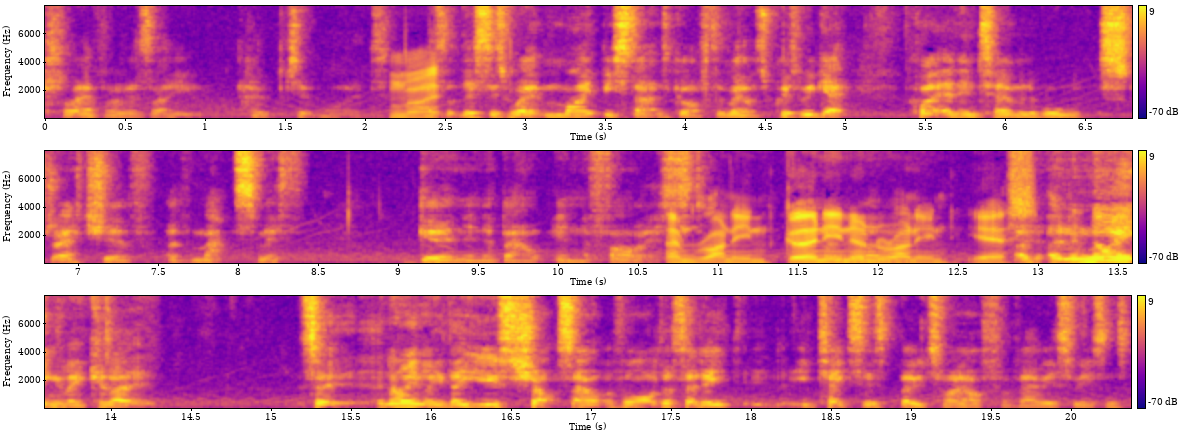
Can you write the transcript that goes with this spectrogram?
clever as I hoped it would. Right. thought this is where it might be starting to go off the rails because we get quite an interminable stretch of, of Matt Smith gurning about in the forest. And running, gurning And and running. running. Yes. And, and annoyingly, because I, so annoyingly, they use shots out of order. So they, he takes his bow tie off for various reasons,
